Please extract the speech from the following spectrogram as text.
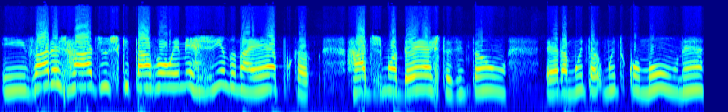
em várias rádios que estavam emergindo na época, rádios modestas, então era muito, muito comum, né?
